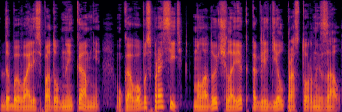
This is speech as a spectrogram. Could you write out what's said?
добывались подобные камни. У кого бы спросить?» Молодой человек оглядел просторный зал.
